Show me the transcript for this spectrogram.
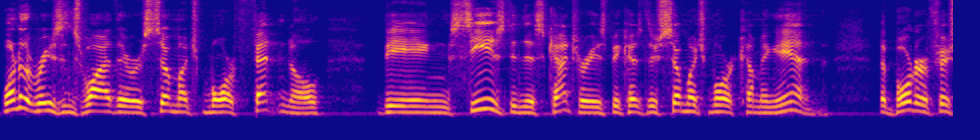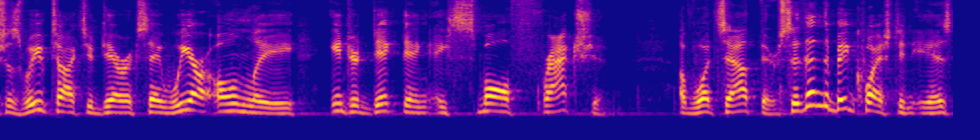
One of the reasons why there is so much more fentanyl being seized in this country is because there's so much more coming in. The border officials we've talked to, Derek, say we are only interdicting a small fraction of what's out there. So then the big question is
